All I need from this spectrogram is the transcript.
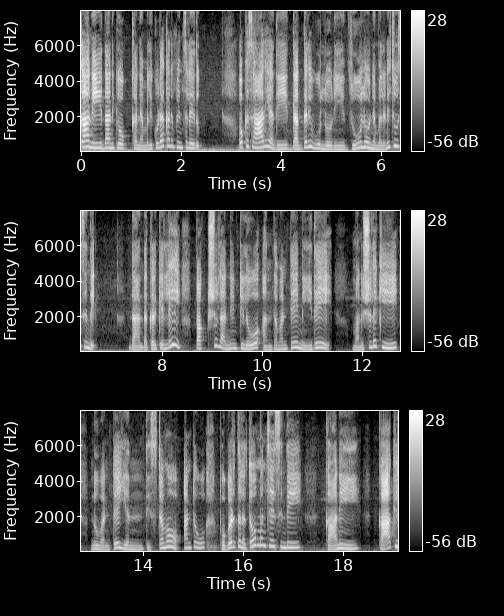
కానీ దానికి ఒక్క నెమలి కూడా కనిపించలేదు. ఒకసారి అది దగ్గరి ఊళ్ళోని జూలో నెమలిని చూసింది. దాని దగ్గరికెళ్ళి పక్షులన్నింటిలో అందమంటే నీదే. మనుషులకి నువ్వంటే ఎంత ఇష్టమో అంటూ పొగడ్తలతో ముంచేసింది. కానీ కాకి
